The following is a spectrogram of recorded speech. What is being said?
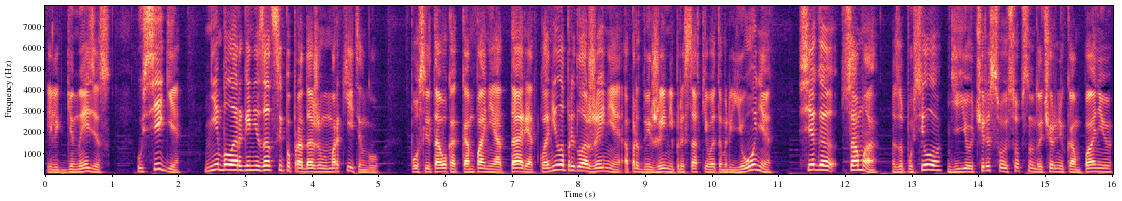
или Genesis, у Sega не было организации по продажам и маркетингу. После того, как компания Atari отклонила предложение о продвижении приставки в этом регионе, Sega сама запустила ее через свою собственную дочернюю компанию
